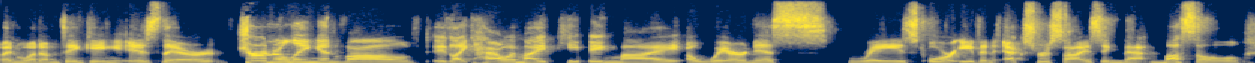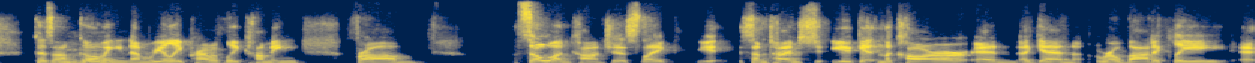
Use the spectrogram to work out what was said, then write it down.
And what I'm thinking is there journaling involved? Like, how am I keeping my awareness raised or even exercising that muscle? Because I'm mm-hmm. going, I'm really probably coming from so unconscious like sometimes you get in the car and again robotically eh,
